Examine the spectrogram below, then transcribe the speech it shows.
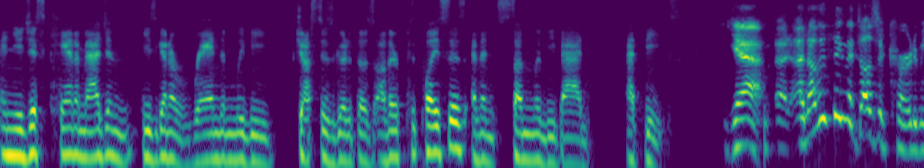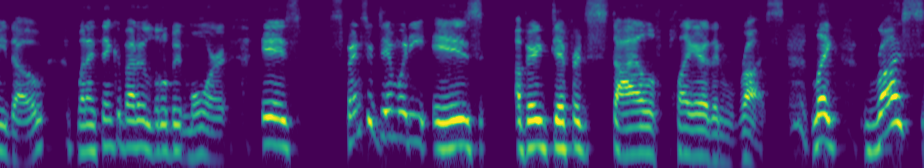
And you just can't imagine he's going to randomly be just as good at those other places and then suddenly be bad at these. Yeah. Another thing that does occur to me though when i think about it a little bit more is spencer dinwiddie is a very different style of player than russ like russ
